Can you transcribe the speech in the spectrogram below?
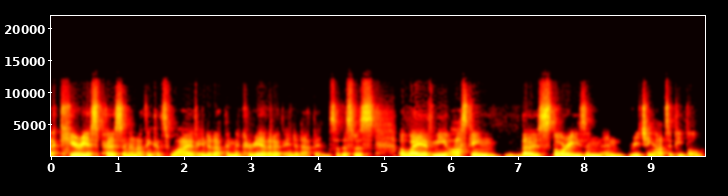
a curious person, and I think it's why I've ended up in the career that I've ended up in. So this was a way of me asking those stories and and reaching out to people.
